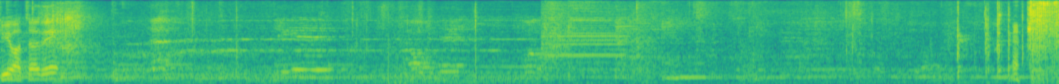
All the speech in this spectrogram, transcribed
뒤에 맞춰야 돼.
